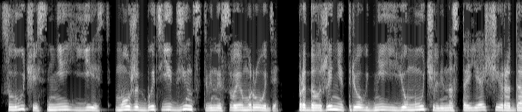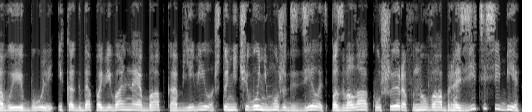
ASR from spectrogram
Случай с ней есть, может быть, единственный в своем роде. В продолжении трех дней ее мучили настоящие родовые боли, и когда повивальная бабка объявила, что ничего не может сделать, позвала акушеров, но вообразите себе,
